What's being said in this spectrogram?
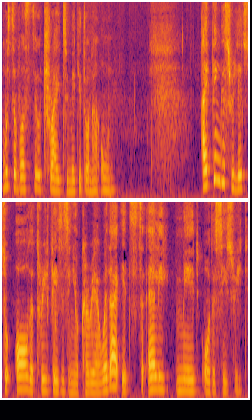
most of us still try to make it on our own. I think this relates to all the three phases in your career, whether it's the early, mid, or the C suite,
